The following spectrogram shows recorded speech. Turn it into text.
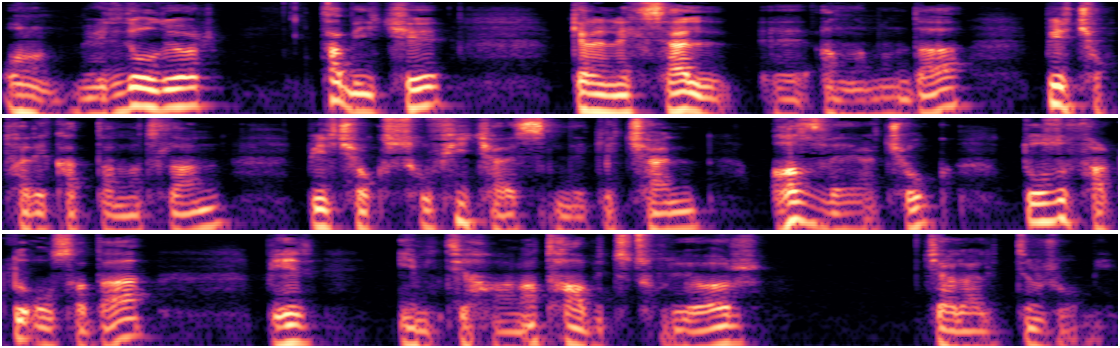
onun müridi oluyor. Tabii ki geleneksel e, anlamında birçok tarikatta anlatılan, birçok sufi hikayesinde geçen az veya çok dozu farklı olsa da bir imtihana tabi tutuluyor Celaleddin Rumi.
